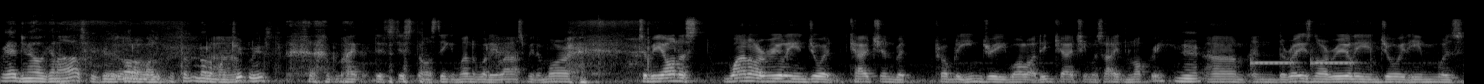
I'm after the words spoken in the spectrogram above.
How do you know I was going to ask you? Because it's not on my Oh, not on my uh, tip list. mate, it's just I was thinking, wonder what he'll ask me tomorrow. to be honest, one I really enjoyed coaching, but probably injury while I did coach him was Hayden Lockery. Yeah. Um, and the reason I really enjoyed him was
